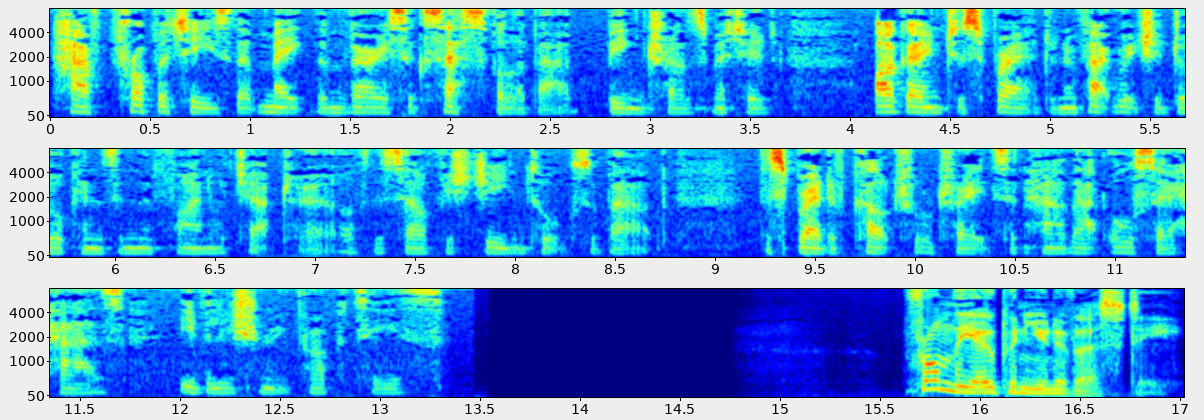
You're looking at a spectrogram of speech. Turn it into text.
have properties that make them very successful about being transmitted are going to spread. And in fact, Richard Dawkins, in the final chapter of The Selfish Gene, talks about the spread of cultural traits and how that also has evolutionary properties. From the Open University.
